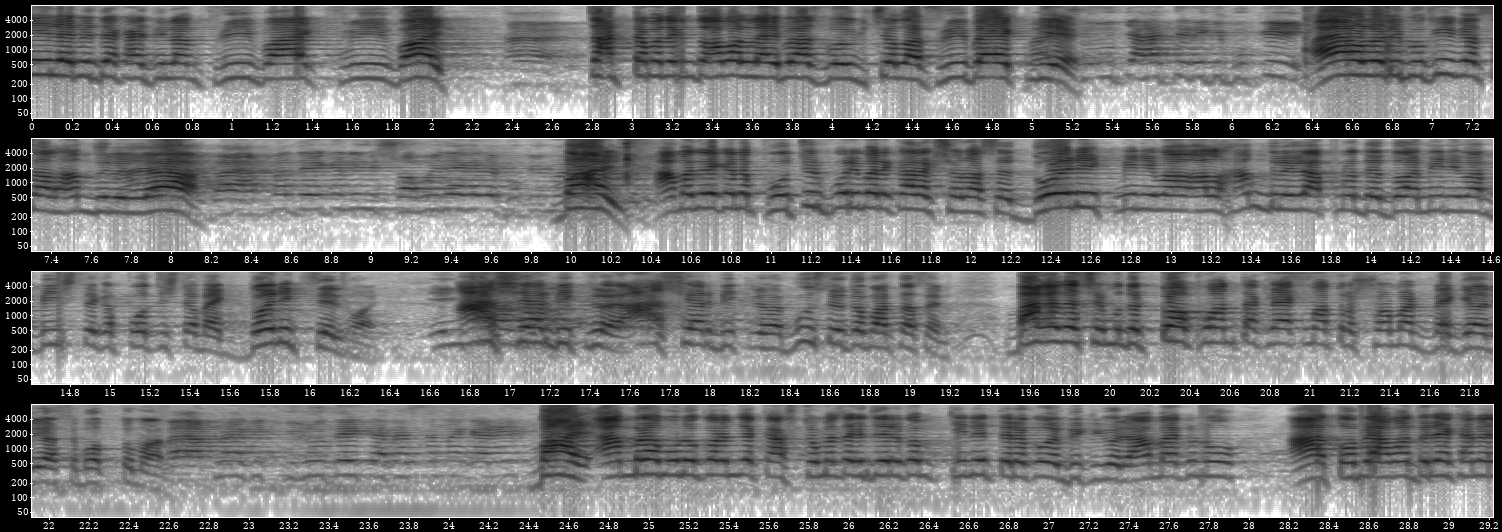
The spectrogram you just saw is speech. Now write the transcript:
এই লাইভে দেখাই দিলাম। Free bike free bike. চারটা বাজে কিন্তু আবার লাইভে আসব ইনশাল্লাহ ফ্রি বাইক নিয়ে। হ্যাঁ অলরেডি বুকিং আছে আলহামদুলিল্লাহ। ভাই আমাদের এখানে প্রচুর পরিমাণে কালেকশন আছে। দৈনিক মিনিমাম আলহামদুলিল্লাহ আপনাদের দয় মিনিমাম বিশ থেকে পঁচিশটা বাইক দৈনিক সেল হয়। আশি আর বিক্রি হয় আশি আর বিক্রি হয় বুঝতে তো পারতেছেন। বাংলাদেশের মধ্যে টপ ওয়ান থাকলে একমাত্র আছে বর্তমান। ভাই আমরা মনে করেন যে কাস্টমার থেকে যেরকম কিনে তেরকম বিক্রি করি। আমরা কোনো তবে আমাদের এখানে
